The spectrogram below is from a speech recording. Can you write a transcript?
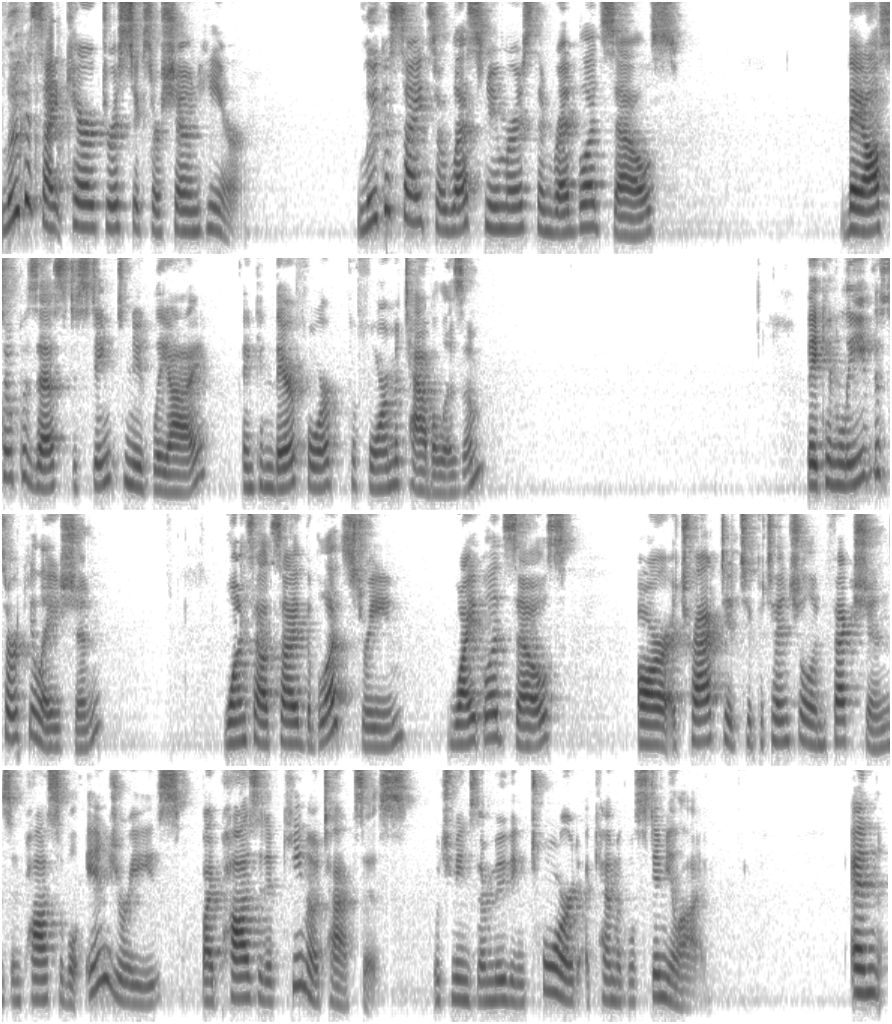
Leukocyte characteristics are shown here. Leukocytes are less numerous than red blood cells. They also possess distinct nuclei and can therefore perform metabolism. They can leave the circulation. Once outside the bloodstream, white blood cells are attracted to potential infections and possible injuries by positive chemotaxis, which means they're moving toward a chemical stimuli. And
